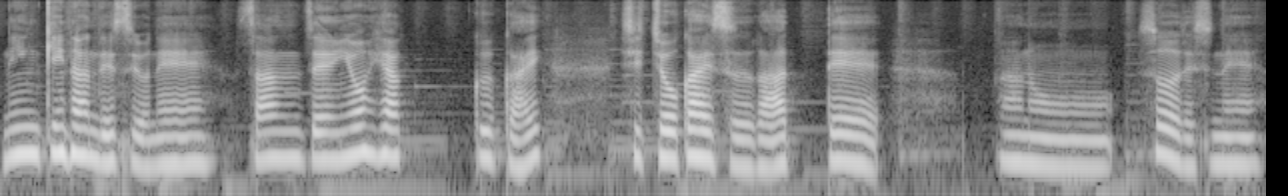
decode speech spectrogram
人気なんですよね。3400回。視聴回数があってあのそうですね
